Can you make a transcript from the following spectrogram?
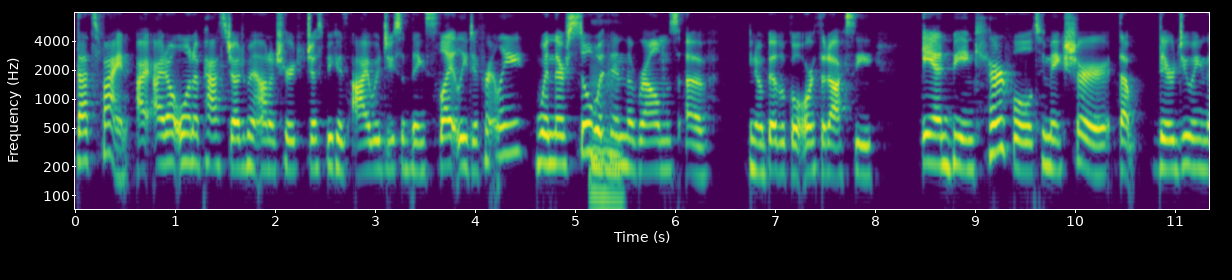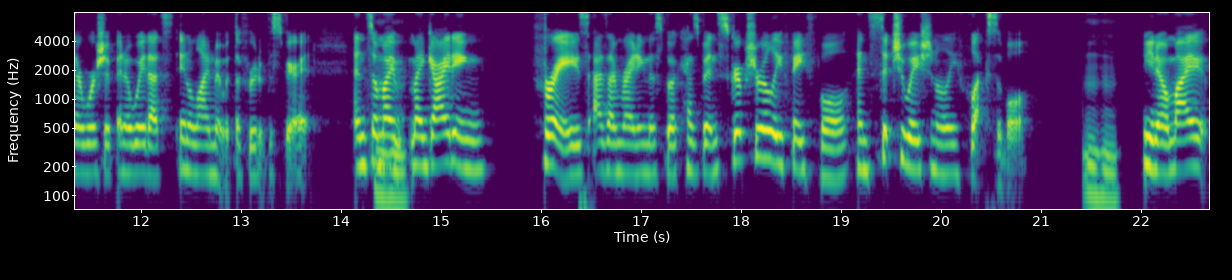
that's fine. I, I don't want to pass judgment on a church just because I would do something slightly differently when they're still mm-hmm. within the realms of, you know, biblical orthodoxy and being careful to make sure that they're doing their worship in a way that's in alignment with the fruit of the spirit. And so mm-hmm. my my guiding phrase as I'm writing this book has been scripturally faithful and situationally flexible. Mm-hmm. You know, my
